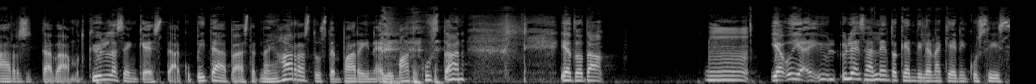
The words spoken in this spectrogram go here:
ärsyttävää, mutta kyllä sen kestää, kun pitää päästä näihin harrastusten pariin, eli matkustaan. Ja tota, Mm, ja, ja yleensä lentokentillä näkee niin kuin siis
